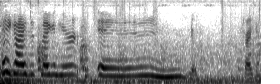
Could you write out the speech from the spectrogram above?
Hey guys, it's Megan here. In nope. Try again.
